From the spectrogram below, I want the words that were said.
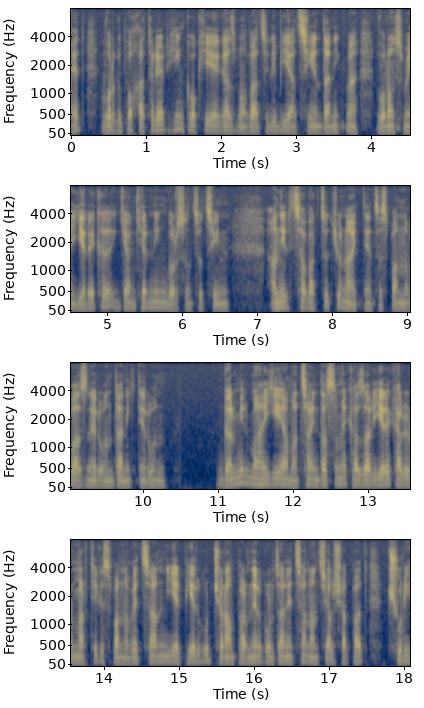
հետ, որ կփոխադրեր 5 հոգի է գազմված լիբիացի ընտանիքը, որոնց մե 3-ը ցանկերնին գործընծուցին։ Անիր ցավակցությունը այդտենց սպաննվածներու ընտանիքներուն Գարմիր մահիգի համացայն 11300 մարդիկ սպանվեցան, երբ երկու ճրամփարներ գործանեցան անցյալ շաբաթ ճուրի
